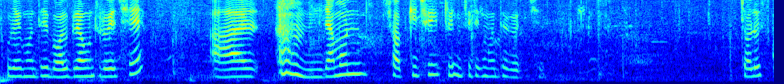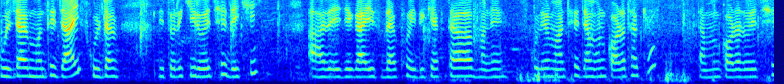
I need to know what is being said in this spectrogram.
স্কুলের মধ্যে বল গ্রাউন্ড রয়েছে। আর যেমন সব কিছুই ফিল্ম সিটির মধ্যে রয়েছে। চলো স্কুলটার মধ্যে যাই। স্কুলটার ভিতরে কি রয়েছে দেখি। আর এই যে গাইস দেখো এদিকে একটা মানে স্কুলের মাঠে যেমন করা থাকে, তেমন করা রয়েছে।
